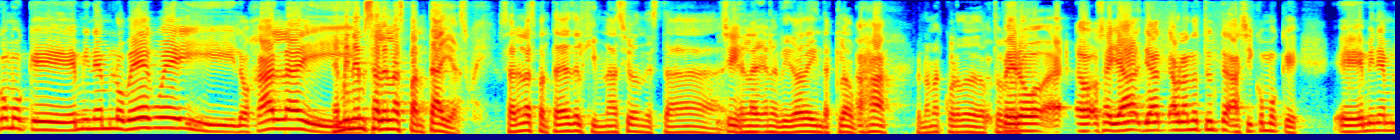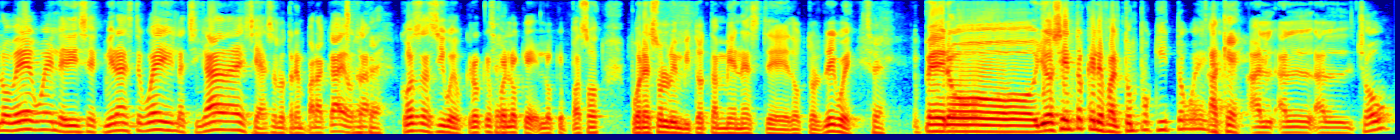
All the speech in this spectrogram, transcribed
como que Eminem lo ve, güey, y lo jala y... Eminem sale en las pantallas, güey. Sale en las pantallas del gimnasio donde está Sí. en, la- en el video de In The Club. Ajá. Pero no me acuerdo de. Dre. Pero, eh, o sea, ya, ya hablándote un así como que eh, Eminem lo ve, güey, le dice, mira este güey, la chingada, y ya se lo traen para acá, o sea, cosas así, güey. Creo que Sí. fue lo que, lo que pasó. Por eso lo invitó también este Dr. Dre, güey. Sí. Pero yo siento que le faltó un poquito, güey. ¿A qué? Al, al, al show.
